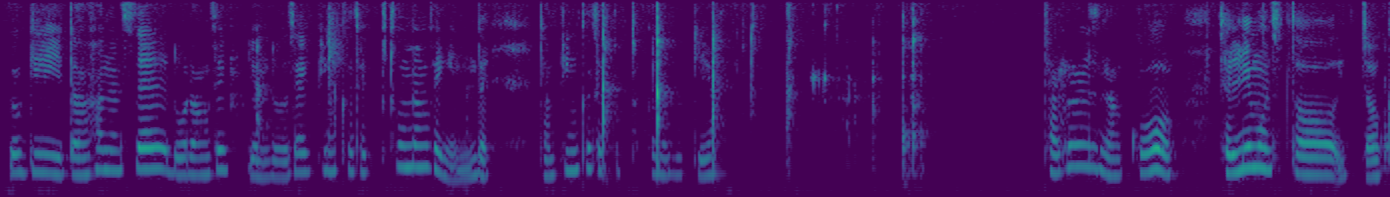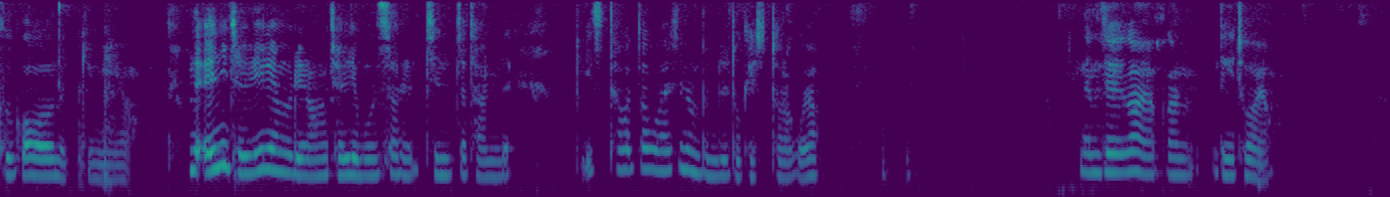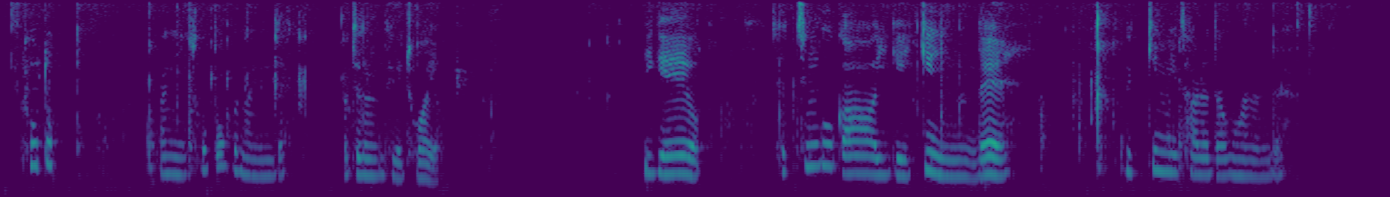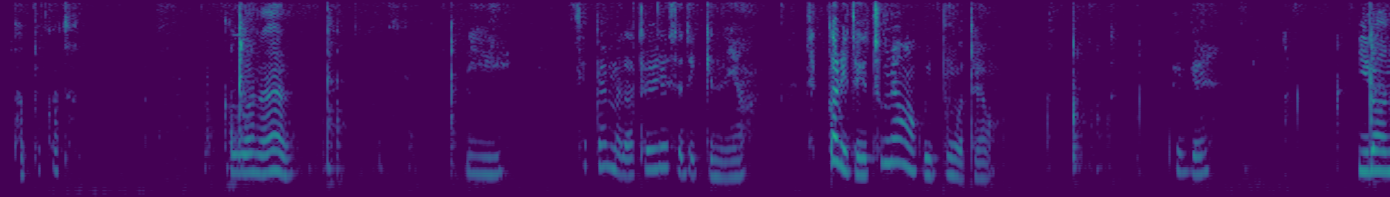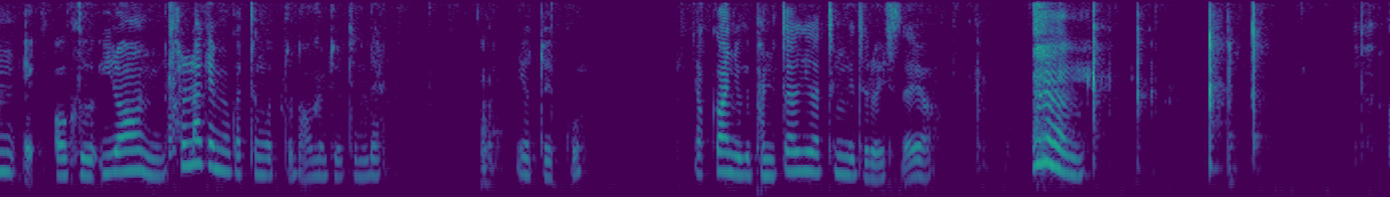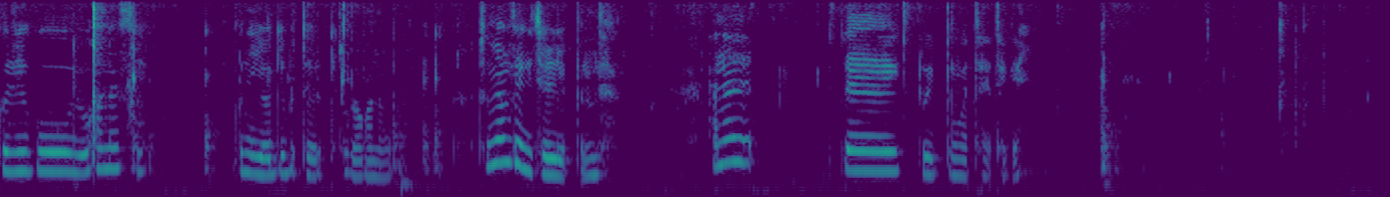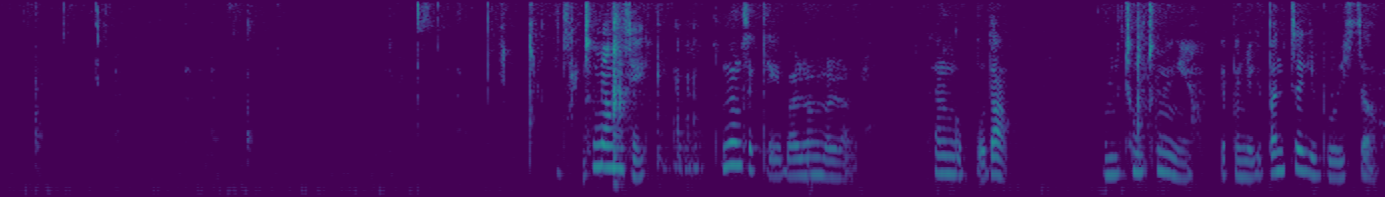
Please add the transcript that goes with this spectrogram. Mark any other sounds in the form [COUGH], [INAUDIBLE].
여기 일단 하늘색, 노란색, 연두색, 핑크색, 투명색이 있는데 일단 핑크색부터 끊어볼게요. 잘 흐르진 않고 젤리몬스터 있죠? 그거 느낌이에요. 근데 애니 젤리 괴물이랑 젤리 몬스터는 진짜 다른데 비슷하다고 하시는 분들도 계시더라고요. 냄새가 약간 되게 좋아요. 소독 아니 소독은 아닌데 어쨌든 되게 좋아요. 이게 제 친구가 이게 있긴 있는데 느낌이 다르다고 하는데 다 똑같아. 그거는 이 색깔마다 틀릴 수도 있겠네요. 색깔이 되게 투명하고 이쁜 것 같아요. 되게 이런 어 그 이런 칼라 괴물 같은 것도 나오면 좋을 텐데. 이것도 있고. 약간 여기 반짝이 같은 게 들어 있어요. [CLEARS THROAT] 그리고 요 하늘색. 그냥 여기부터 이렇게 돌아가는 거. 투명색이 제일 예쁜데. 하늘 색도 이쁜 것 같아요 되게. 투명색. 투명색 되게 말랑말랑해요. 다른 것보다 엄청 투명해요. 약간 여기 반짝이 보이죠?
